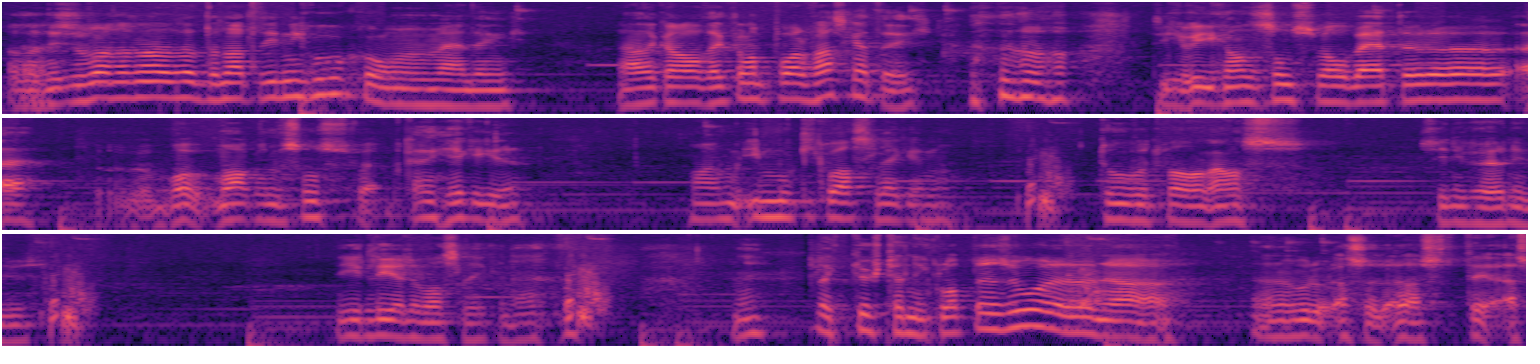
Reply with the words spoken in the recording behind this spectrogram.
Als dat is zo was, dan, dan had het niet goed gekomen met mij, denk ik. Dan had ik al direct al een paar vast gehad, die, die gaan soms wel wijter, eh, eh, ma- maken me soms kan gek hier. Maar hier moet ik slikken. maar Doen we het wel, en anders zie ik niet dus. Hier wel slikken. Hè. Nee? Dat tucht dat niet klopt en zo. En, ja, en hoe- als, ze, als, ze- als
